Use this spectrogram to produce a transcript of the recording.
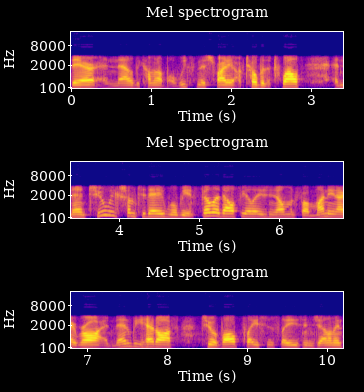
there. And that'll be coming up a week from this Friday, October the 12th. And then two weeks from today, we'll be in Philadelphia, ladies and gentlemen, for Monday Night Raw. And then we head off to, of all places, ladies and gentlemen,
